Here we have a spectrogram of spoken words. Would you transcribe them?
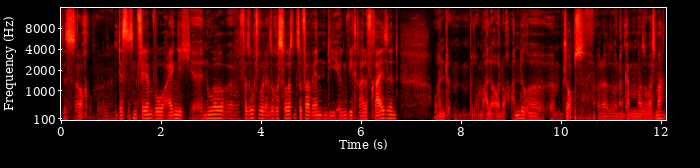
Das ist auch, äh, das ist ein Film, wo eigentlich äh, nur äh, versucht wurde, also Ressourcen zu verwenden, die irgendwie gerade frei sind. Und ähm, haben alle auch noch andere ähm, Jobs oder so, dann kann man mal sowas machen.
